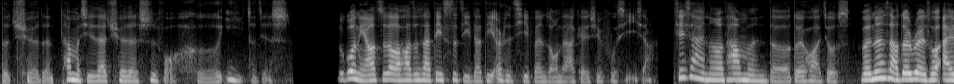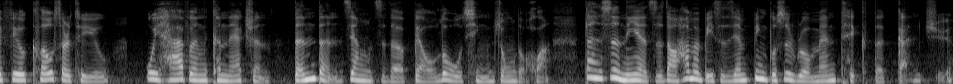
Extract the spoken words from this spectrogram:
的确认，他们其实在确认是否合意这件事。如果你要知道的话，这是在第四集的第二十七分钟，大家可以去复习一下。接下来呢，他们的对话就是 Vanessa 对 Ray 说：“I feel closer to you, we have a connection。”等等这样子的表露情衷的话，但是你也知道，他们彼此之间并不是 romantic 的感觉，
